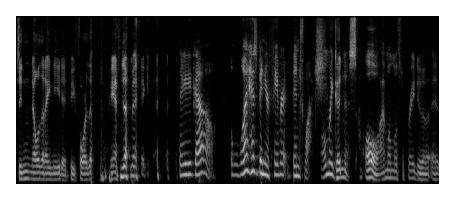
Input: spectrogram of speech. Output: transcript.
didn't know that i needed before the pandemic There you go. What has been your favorite binge watch? oh my goodness oh i'm almost afraid to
